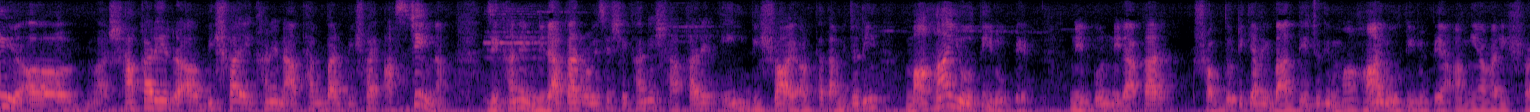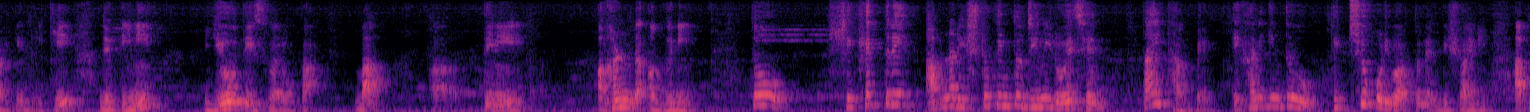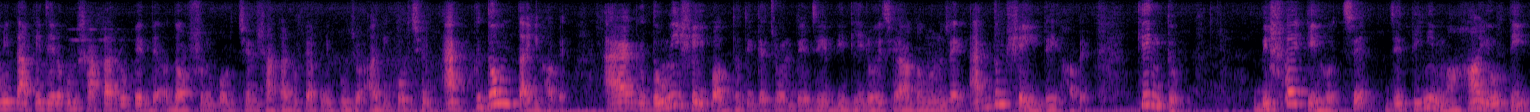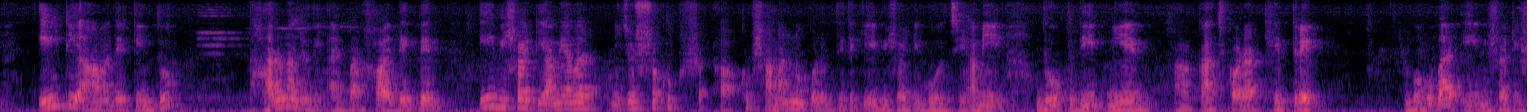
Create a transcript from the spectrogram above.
সাকারের বিষয় এখানে না থাকবার বিষয় আসছেই না। যেখানে নিরাকার রয়েছে, সেখানে সাকারের এই বিষয়, অর্থাৎ আমি যদি মহায়তি রূপে, নির্গুণ নিরাকার শব্দটিকে আমি বাদ দিয়ে যদি মহায়তি রূপে আমি আমার ঈশ্বরকে দেখি যে তিনি জ্যোতি বা তিনি অখণ্ড অগ্নি তো সেক্ষেত্রে আপনার ইষ্ট কিন্তু যিনি রয়েছেন, তাই থাকবে এখানে কিন্তু কিচ্ছু পরিবর্তনের বিষয় নেই। আপনি তাকে যেরকম সাকার রূপে দর্শন করছেন, সাকার রূপে আপনি পুজো আদি করছেন, একদম তাই হবে। একদমই সেই পদ্ধতিতে চলবে, যে বিধি রয়েছে আগম অনুযায়ী একদম সেইটাই হবে। কিন্তু বিষয়টি হচ্ছে যে তিনি মহায়তি এইটি আমাদের কিন্তু ধারণা যদি একবার হয়, দেখবেন এই বিষয়টি আমি আমার নিজস্ব খুব খুব সামান্য উপলব্ধি থেকে এই বিষয়টি বলছি। আমি ধূপ দ্বীপ নিয়ে কাজ করার ক্ষেত্রে বহুবার এই বিষয়টির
